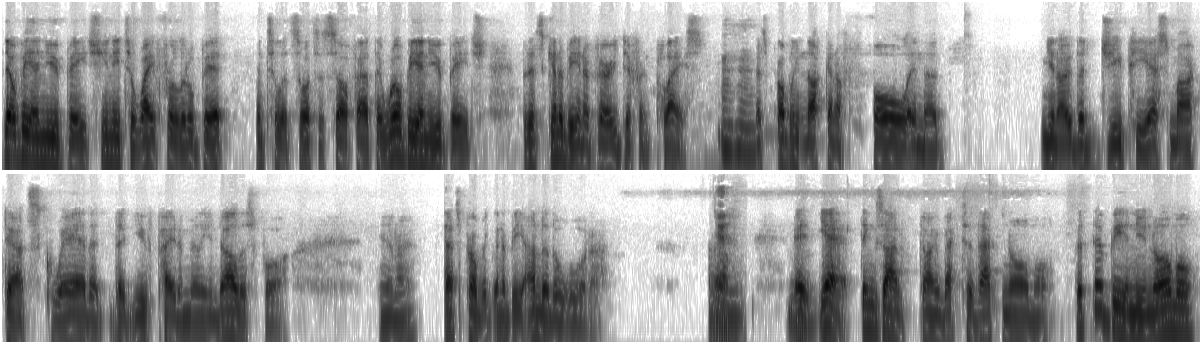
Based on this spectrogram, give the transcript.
there'll be a new beach you need to wait for a little bit until it sorts itself out there will be a new beach but it's going to be in a very different place mm-hmm. it's probably not going to fall in the you know the GPS marked out square that that you've paid a million dollars for. You know that's probably going to be under the water. Um, yeah. It, yeah, things aren't going back to that normal, but there'll be a new normal.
